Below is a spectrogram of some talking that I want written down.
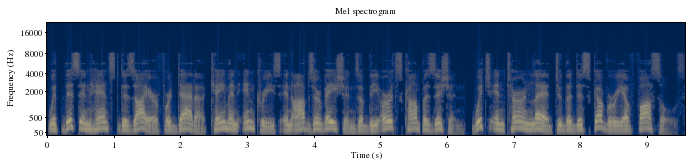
With this enhanced desire for data came an increase in observations of the Earth's composition, which in turn led to the discovery of fossils.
